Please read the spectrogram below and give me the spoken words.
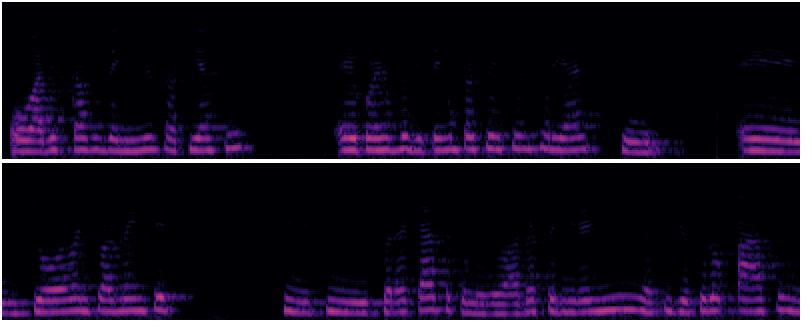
o varios casos de niños así, así, eh, por ejemplo, yo tengo un perfil sensorial que eh, yo eventualmente, si, si fuera el caso que me va a referir el niño, así yo se lo paso y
